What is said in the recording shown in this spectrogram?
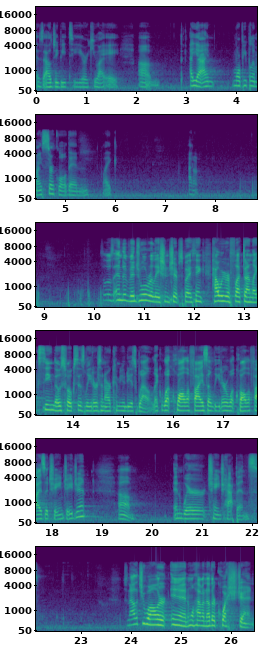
as LGBT or QIA. Um, yeah, I more people in my circle than like I don't. So those individual relationships, but I think how we reflect on like seeing those folks as leaders in our community as well. Like what qualifies a leader, what qualifies a change agent, um, and where change happens. So now that you all are in, we'll have another question.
